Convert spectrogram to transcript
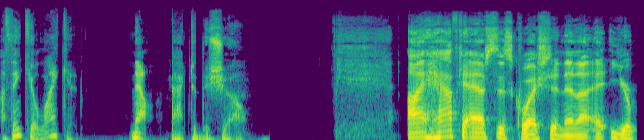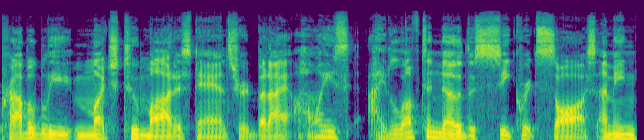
I think you'll like it. Now, back to the show. I have to ask this question, and I, you're probably much too modest to answer it, but I always, I love to know the secret sauce. I mean,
